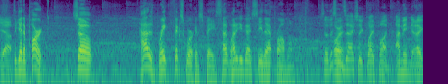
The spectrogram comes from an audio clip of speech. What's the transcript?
Yeah. to get a part. So, how does break fix work in space? How, how do you guys see that problem? So this Or- one's actually quite fun. I mean, uh,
